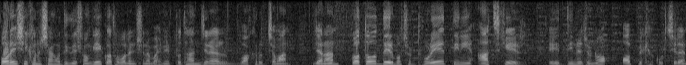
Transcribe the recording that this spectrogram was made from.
পরে সেখানে সাংবাদিকদের সঙ্গে কথা বলেন সেনাবাহিনীর প্রধান জেনারেল ওয়াকারুজ্জামান। জানান, গত দেড় বছর ধরে তিনি আজকের এই দিনের জন্য অপেক্ষা করছিলেন।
